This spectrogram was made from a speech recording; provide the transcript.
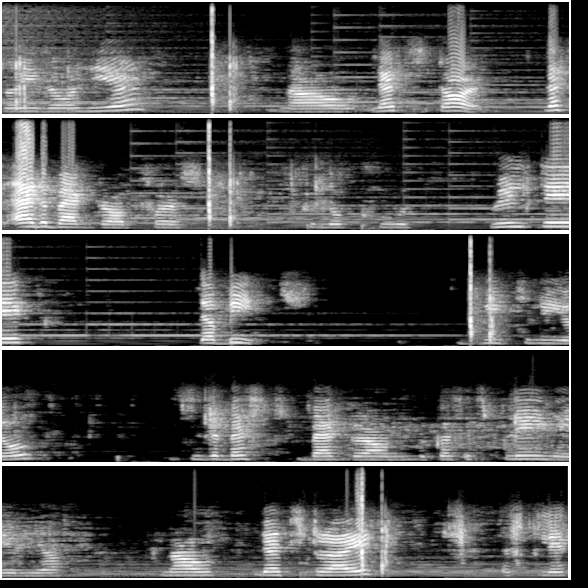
So he's over here. Now let's start. Let's add a backdrop first to look cool. We'll take the beach. Beach Rio. This is the best background because it's plain area. Now let's try it. Let's click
